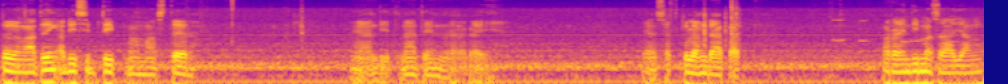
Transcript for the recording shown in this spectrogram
Ito yung ating adhesive tape mga master. Ayan, dito natin lalagay. Ayan, sakto lang dapat. Para hindi masayang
